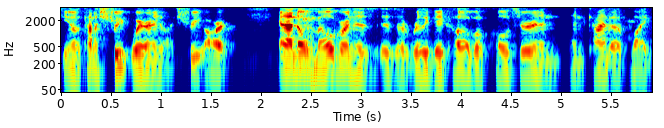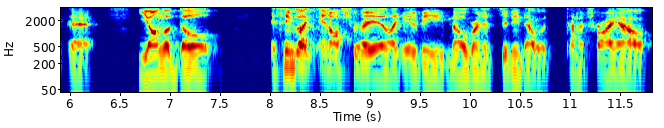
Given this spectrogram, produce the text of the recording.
you know kind of streetwear and like street art. And I know Yeah. Melbourne is is a really big hub of culture and and kind of like that young adult. It seems like in Australia, like it would be Melbourne and Sydney that would kind of try out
